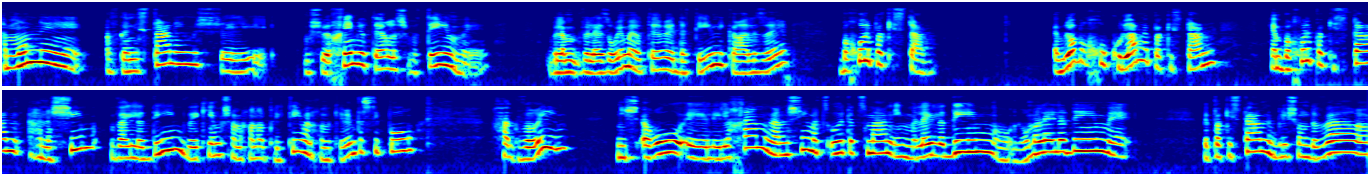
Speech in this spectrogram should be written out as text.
המון אה, אפגניסטנים שמשויכים יותר לשבטים ו, ולאזורים היותר דתיים נקרא לזה, ברחו לפקיסטן. הם לא ברחו כולם לפקיסטן, הם ברחו לפקיסטן הנשים והילדים והקימו שם מחנות פליטים, אנחנו מכירים את הסיפור. הגברים נשארו אה, להילחם והנשים מצאו את עצמן עם מלא ילדים או לא מלא ילדים אה, בפקיסטן בלי שום דבר.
